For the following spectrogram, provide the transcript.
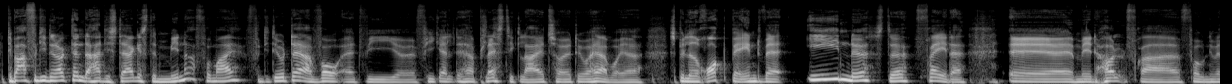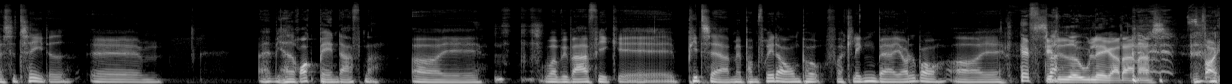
det er bare fordi, det er nok den, der har de stærkeste minder for mig. Fordi det er jo der, hvor at vi øh, fik alt det her plastiklegetøj. Det var her, hvor jeg spillede rockband hver eneste fredag øh, med et hold fra, fra universitetet. Øh, og vi havde rockband aftener, og øh, hvor vi bare fik øh, pizzaer med pomfritter ovenpå fra Klingenberg i Aalborg. Og, øh, Kæft, det lyder ulækkert, Anders. Føj.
